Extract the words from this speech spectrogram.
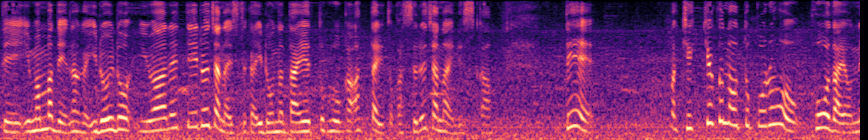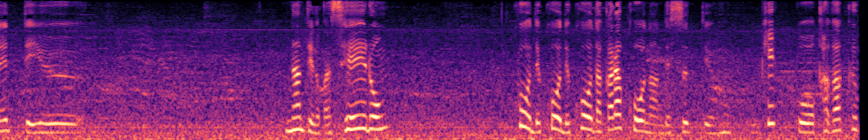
って今までなんかいろいろ言われているじゃないですか。いろんなダイエット法があったりとかするじゃないですか。で、まあ、結局のところこうだよねっていう何ていうのか正論？こうでこうでこうだからこうなんですっていうの。結構科学っ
